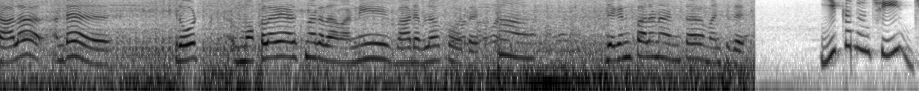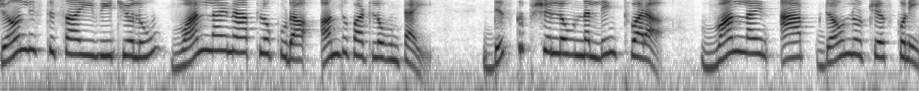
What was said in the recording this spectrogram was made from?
చాలా అంటే రోడ్స్ మొక్కలు వేస్తున్నారు కదా అవన్నీ బాగా డెవలప్ అవుతాయి. ఆ, జగన్ పాలన అంతా మంచిదే. ఇక నుంచి జర్నలిస్ట్ సాయి వీడియోలు వన్ లైన్ యాప్లో కూడా అందుబాటులో ఉంటాయి. డిస్క్రిప్షన్లో ఉన్న లింక్ ద్వారా వన్ లైన్ యాప్ డౌన్లోడ్ చేసుకుని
